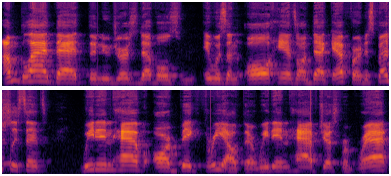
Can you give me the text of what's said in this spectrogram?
I'm glad that the New Jersey Devils, it was an all hands on deck effort, especially since we didn't have our big three out there. We didn't have Jesper Bratt.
